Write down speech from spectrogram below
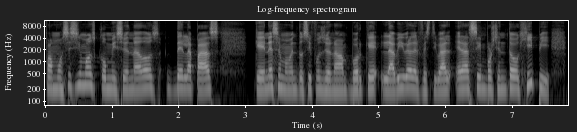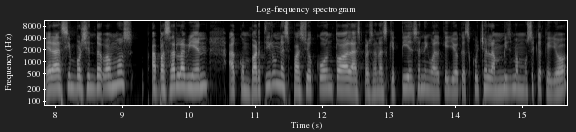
famosísimos comisionados de la paz que en ese momento sí funcionaban porque la vibra del festival era 100% hippie, era 100% vamos a pasarla bien, a compartir un espacio con todas las personas que piensan igual que yo, que escuchan la misma música que yo.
